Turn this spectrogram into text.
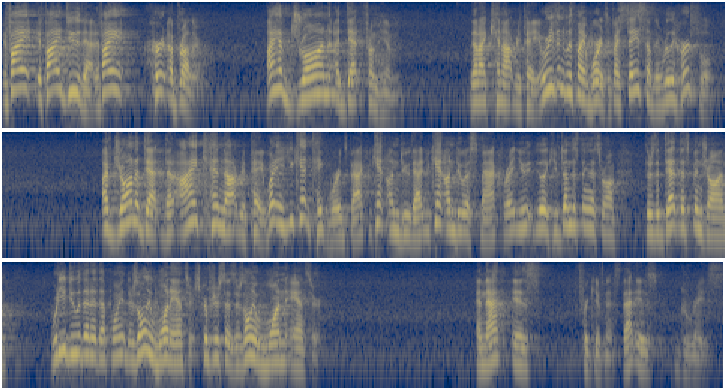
if I, if I do that, if I hurt a brother, I have drawn a debt from him that I cannot repay. Or even with my words, if I say something really hurtful, I've drawn a debt that I cannot repay. Well, you can't take words back. You can't undo that. You can't undo a smack, right? You, like, you've done this thing that's wrong. There's a debt that's been drawn. What do you do with it at that point? There's only one answer. Scripture says there's only one answer. And that is forgiveness. That is grace.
